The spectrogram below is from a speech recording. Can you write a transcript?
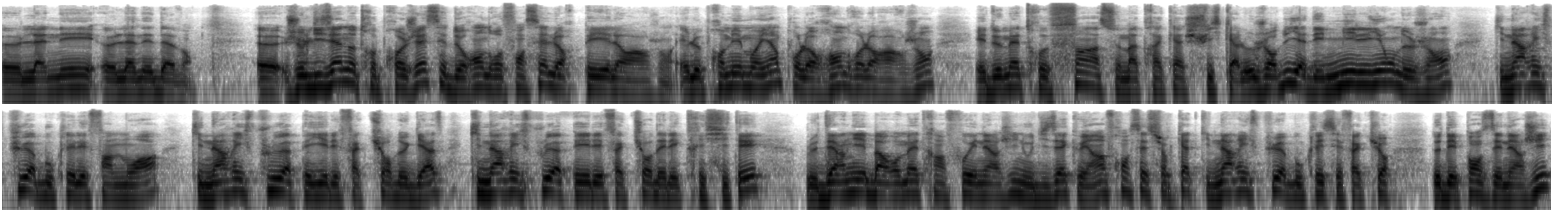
l'année d'avant. je le disais, notre projet, c'est de rendre aux Français leur payer leur argent. Et le premier moyen pour leur rendre leur argent est de mettre fin à ce matraquage fiscal. Aujourd'hui, il y a des millions de gens qui n'arrivent plus à boucler les fins de mois, qui n'arrivent plus à payer les factures de gaz, qui n'arrivent plus à payer les factures d'électricité. Le dernier baromètre Info Énergie nous disait qu'il y a un Français sur quatre qui n'arrive plus à boucler ses factures de dépenses d'énergie.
